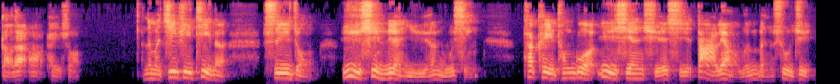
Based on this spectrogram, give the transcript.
搞的啊，可以说。那么 GPT 呢，是一种预训练语言模型，它可以通过预先学习大量文本数据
